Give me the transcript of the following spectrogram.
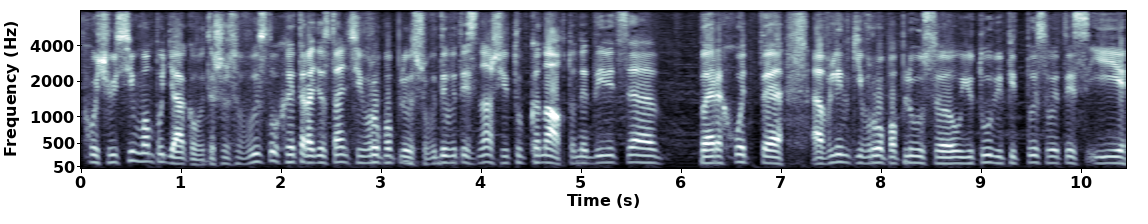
Хочу усім вам подякувати, що ви слухаєте радіостанцію Європа Плюс, що ви дивитесь наш Ютуб канал. Хто не дивиться. Переходьте е, в лінк Європа Плюс е, у Ютубі, підписуйтесь, і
